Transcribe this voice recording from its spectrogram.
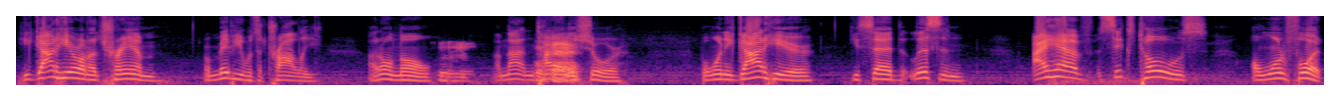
he got here on a tram, or maybe it was a trolley. I don't know. Mhm. I'm not entirely Okay. sure. But when he got here, he said, "Listen, I have six toes on one foot."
